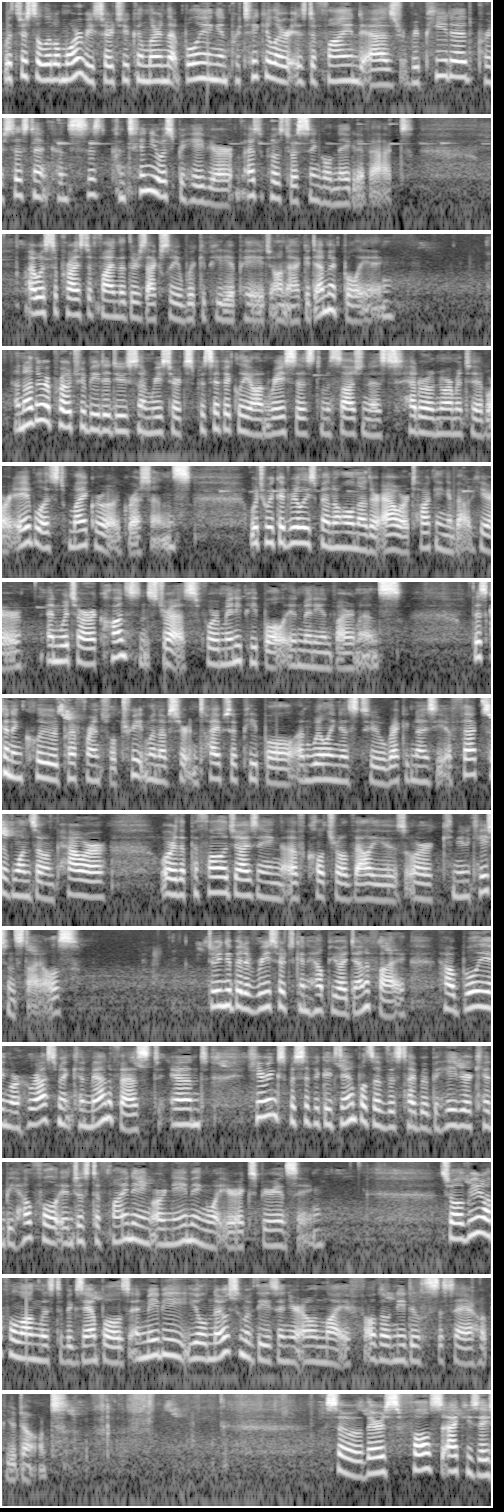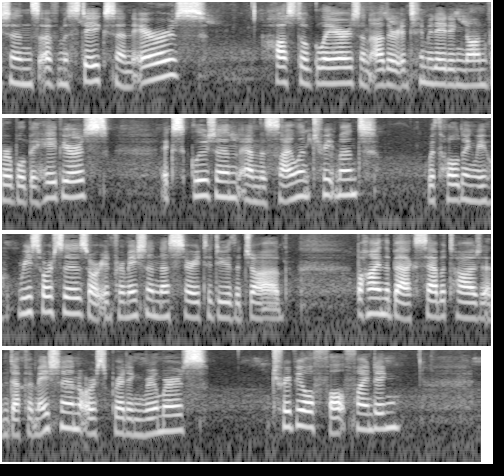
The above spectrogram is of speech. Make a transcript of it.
With just a little more research, you can learn that bullying in particular is defined as repeated, persistent, consist- continuous behavior as opposed to a single negative act. I was surprised to find that there's actually a Wikipedia page on academic bullying. Another approach would be to do some research specifically on racist, misogynist, heteronormative, or ableist microaggressions, which we could really spend a whole nother hour talking about here, and which are a constant stress for many people in many environments. This can include preferential treatment of certain types of people, unwillingness to recognize the effects of one's own power, or the pathologizing of cultural values or communication styles. Doing a bit of research can help you identify how bullying or harassment can manifest, and hearing specific examples of this type of behavior can be helpful in just defining or naming what you're experiencing. So I'll read off a long list of examples, and maybe you'll know some of these in your own life, although needless to say, I hope you don't. So there's false accusations of mistakes and errors, hostile glares and other intimidating nonverbal behaviors, exclusion and the silent treatment, withholding re- resources or information necessary to do the job, behind the back sabotage and defamation or spreading rumors, trivial fault finding,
